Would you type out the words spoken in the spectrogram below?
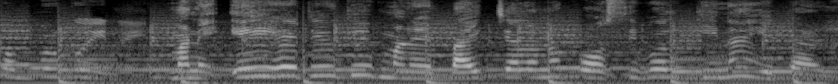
সম্পর্কই নাই। মানে এই হাইটে কি মানে বাইক চালানো পসিবল এটা কি। হ্যাঁ হ্যাঁ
